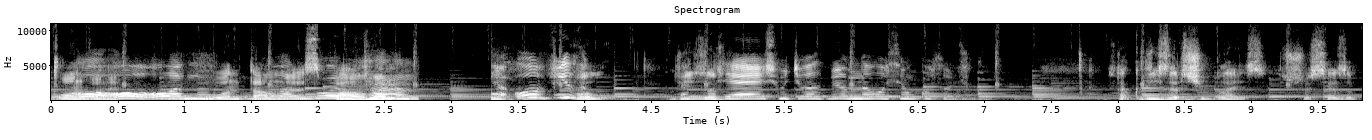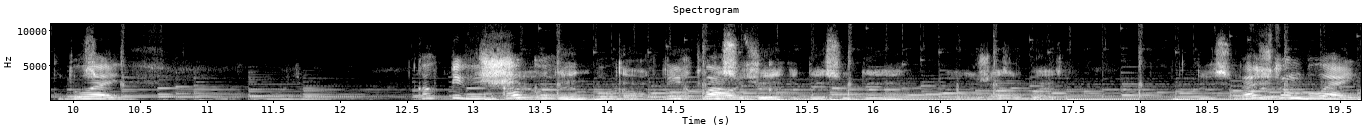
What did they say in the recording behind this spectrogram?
от, он о, вони. о, он, Вон там вон, е, вон спаунер. там. О, визор. Пол... Візер. Сейчас мы тебя разберем на 8 кусочков. Так, візер чи Блейз? Щось я запутався. Блейз. Вроде. Как пиви, Ще как один. ну, Так, их так, іди палочка. сюди, іди сюди. Е, Жезл Блейза. Іди сюди. Значит, он Блейз. Блейз.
